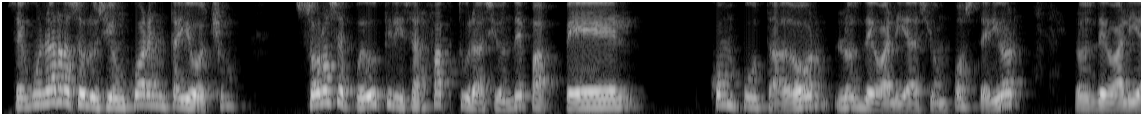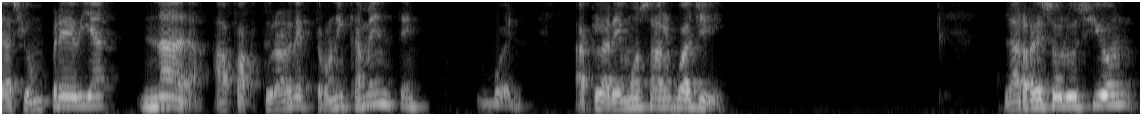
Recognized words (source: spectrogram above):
Según la resolución 48, solo se puede utilizar facturación de papel, computador, los de validación posterior los de validación previa, nada, a facturar electrónicamente. Bueno, aclaremos algo allí. La resolución,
